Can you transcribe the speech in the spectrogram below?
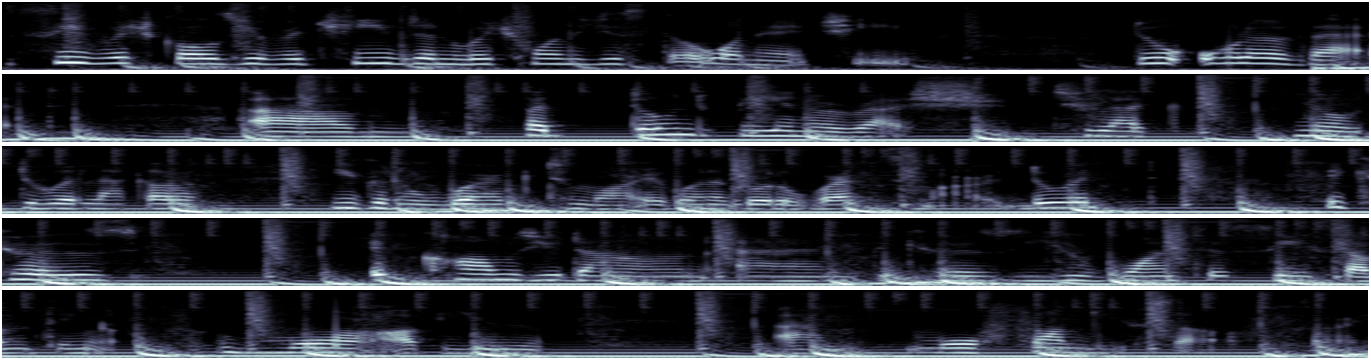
see which goals you've achieved and which ones you still want to achieve. Do all of that. Um, but don't be in a rush to like, no, do it like a, you're gonna work tomorrow, you're gonna go to work tomorrow. Do it because it calms you down and because you want to see something more of you, um, more from yourself, sorry,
